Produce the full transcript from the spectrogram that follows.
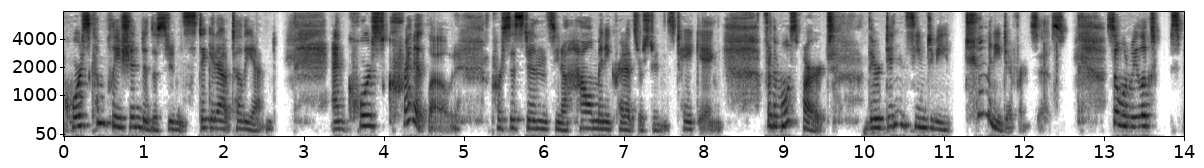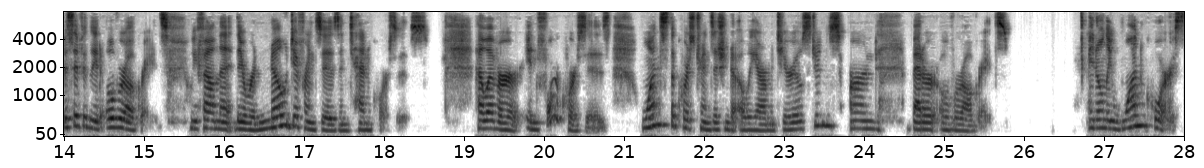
course completion, did the student stick it out till the end, and course credit load, persistence, you know, how many credits are students taking. For the most part, there didn't seem to be too many differences. So when we looked specifically at overall grades, we found that there were no differences in 10 courses. However, in four courses, once the course transitioned to OER materials, students earned better overall grades. In only one course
